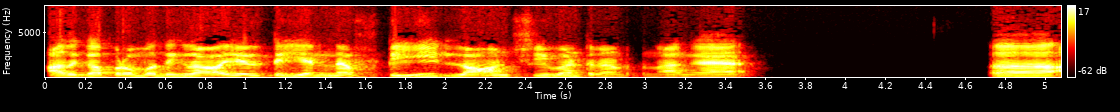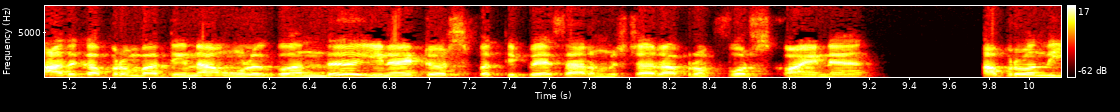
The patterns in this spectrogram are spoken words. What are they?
அதுக்கப்புறம் பார்த்தீங்கன்னா ராயல்ட்டி என்எஃப்டி லான்ச் ஈவெண்ட் நடத்தினாங்க. அதுக்கப்புறம் பார்த்தீங்கன்னா உங்களுக்கு வந்து யுனைடர்ஸ் பற்றி பேச ஆரம்பிச்சிட்டாரு. அப்புறம் ஃபோர்ஸ் காயின் அப்புறம் வந்து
